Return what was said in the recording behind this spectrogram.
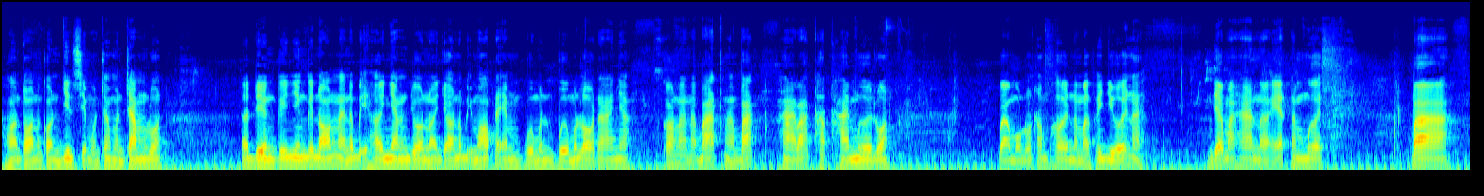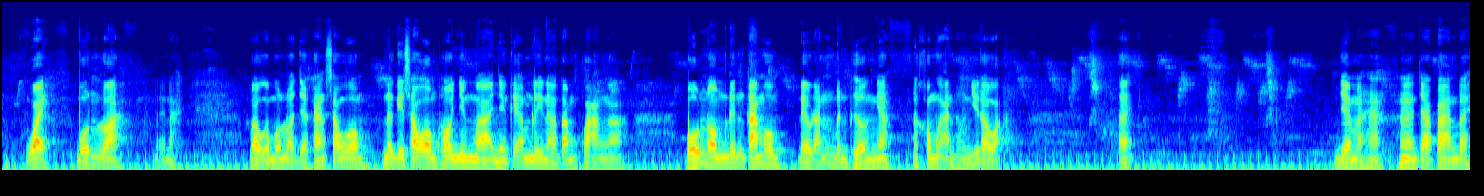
hoàn toàn còn zin xịn 100% luôn. Riêng cái những cái nón này nó bị hơi nhanh vô là do nó bị móp đấy em, vừa mình vừa mới lô ra nha. Còn là là bát là bát, hai bát thật 20 luôn. Và một nút thông hơi nằm ở phía dưới này. Yamaha NS50 3 quay 4 loa. Đây này, bao gồm 4 loa trở kháng 6 ôm. Nó ghi 6 ôm thôi nhưng mà những cái âm ly nào tầm khoảng à, 4 ôm đến 8 ôm đều đánh bình thường nha, nó không có ảnh hưởng gì đâu ạ. Đấy. Yamaha Japan đây,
